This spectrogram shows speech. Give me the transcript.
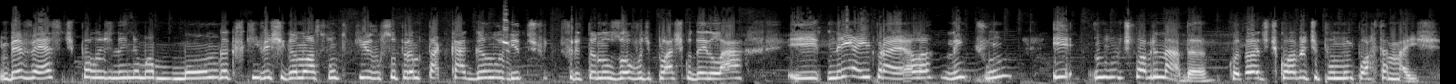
Em BVS, tipo, a Lane é uma monga que fica investigando um assunto que o Supremo tá cagando litros, fritando os ovos de plástico dele lá. E nem aí pra ela, nem tchum. E não descobre nada. Quando ela descobre, tipo, não importa mais.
